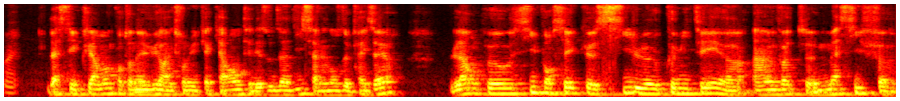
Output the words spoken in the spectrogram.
ouais. Là, c'est clairement quand on a vu la réaction du CAC 40 et des autres indices à l'annonce de Pfizer. Là, on peut aussi penser que si le comité euh, a un vote massif euh,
